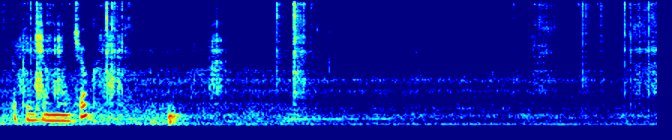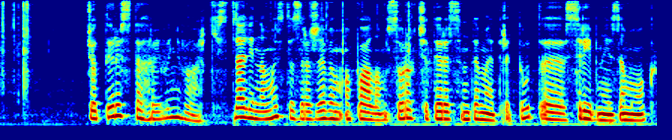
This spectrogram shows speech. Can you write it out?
Ось такий замочок. 400 гривень вартість. Далі намисто з рожевим опалом 44 см. Тут е, срібний замок,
